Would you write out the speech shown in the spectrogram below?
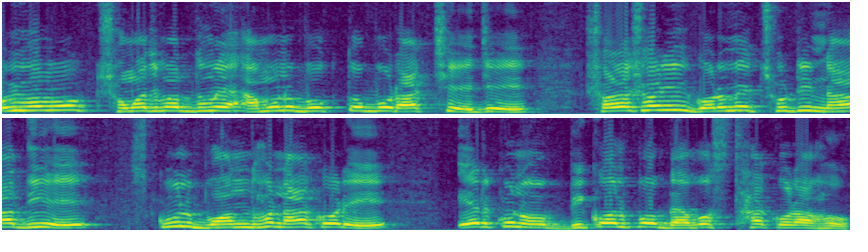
অভিভাবক সমাজ মাধ্যমে এমনও বক্তব্য রাখছে যে, সরাসরি গরমের ছুটি না দিয়ে স্কুল বন্ধ না করে এর কোনো বিকল্প ব্যবস্থা করা হোক।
